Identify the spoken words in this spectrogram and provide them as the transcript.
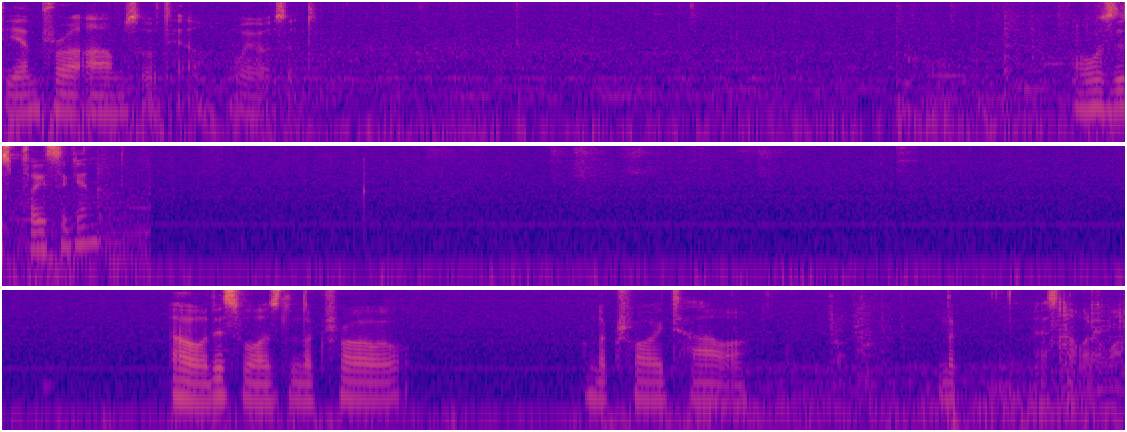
The Emperor Arms Hotel. Where was it? What was this place again? Oh, this was the LaCroix LaCroix Tower. Look, that's not what I want.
